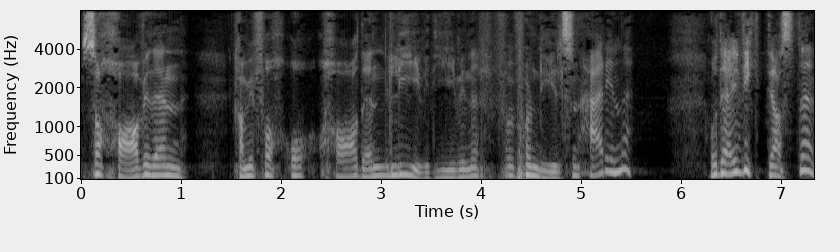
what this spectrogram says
så har vi den, kan vi få ha den livgivende fornyelsen her inne. Og det er det viktigste,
